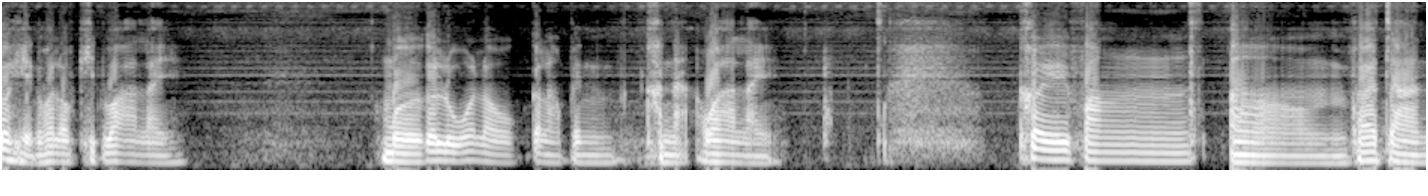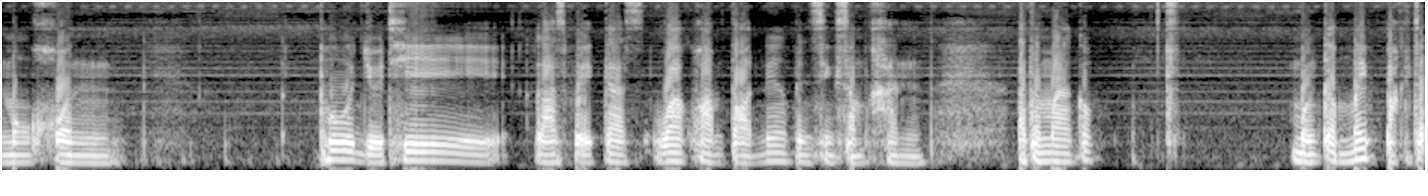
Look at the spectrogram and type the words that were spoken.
ก็เห็นว่าเราคิดว่าอะไร มือก็รู้ว่าเรากำลังเป็นขณะว่าอะไร เคยฟังอ่า พระอาจารย์มงคล พูดอยู่ที่ลาสเวกัสว่าความต่อเนื่องเป็นสิ่งสำคัญอาตมาก็เหมือนกับไม่ปักใจ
